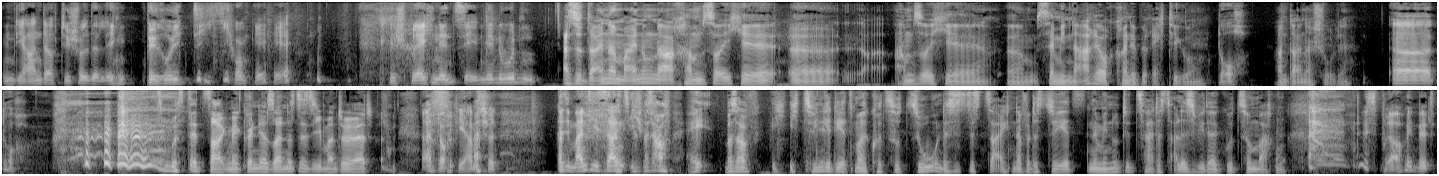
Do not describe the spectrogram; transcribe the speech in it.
ihm die Hand auf die Schulter legen. Beruhig dich, Junge. Wir sprechen in zehn Minuten. Also deiner Meinung nach haben solche, äh, haben solche ähm, Seminare auch keine Berechtigung Doch. an deiner Schule? Äh, doch. Das musst du jetzt sagen, ne? Könnte ja sein, dass das jemand hört. Ah, doch, die haben schon. Also manche sagen, ich, pass auf, hey, pass auf, ich, ich zwinge dir jetzt mal kurz so zu und das ist das Zeichen dafür, dass du jetzt eine Minute Zeit hast, alles wieder gut zu machen. das brauche ich nicht.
